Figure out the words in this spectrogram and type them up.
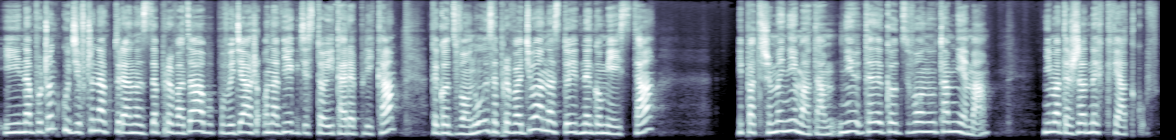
I na początku dziewczyna, która nas zaprowadzała, bo powiedziała, że ona wie, gdzie stoi ta replika tego dzwonu, zaprowadziła nas do jednego miejsca i patrzymy, nie ma tam, nie, tego dzwonu tam nie ma. Nie ma też żadnych kwiatków.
